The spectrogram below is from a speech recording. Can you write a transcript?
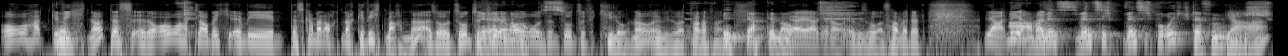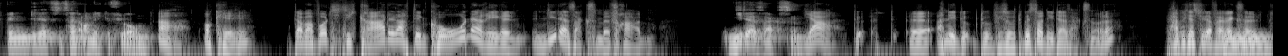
Euro hat Gewicht, ja. ne? Das, äh, der Euro hat, glaube ich, irgendwie, das kann man auch nach Gewicht machen, ne? Also so und so ja, viel genau. Euro sind so und so viel Kilo, ne? Irgendwie sowas war das dann. Ja, genau. Ja, ja, genau, irgendwie sowas haben wir das. Ja, nee, ah, aber also, wenn es sich, wenn's sich beruhigt, Steffen, ja. ich bin die letzte Zeit auch nicht geflogen. Ah, okay. Dabei wollte ich dich gerade nach den Corona-Regeln in Niedersachsen befragen. Niedersachsen? Ja. Du, äh, ach nee, du, du, wieso, du bist doch Niedersachsen, oder? Habe ich das wieder verwechselt? Mhm.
